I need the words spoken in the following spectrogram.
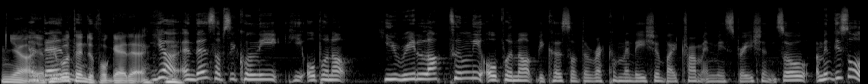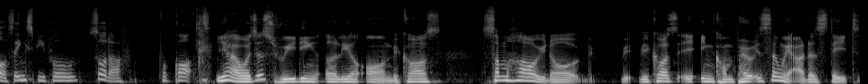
Yeah, And yeah. people tend to forget that. Yeah, and then subsequently he opened up. He reluctantly opened up because of the recommendation by Trump administration. So I mean, these sort of things people sort of forgot. Yeah, I was just reading earlier on because somehow, you know, b- because in comparison with other states,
